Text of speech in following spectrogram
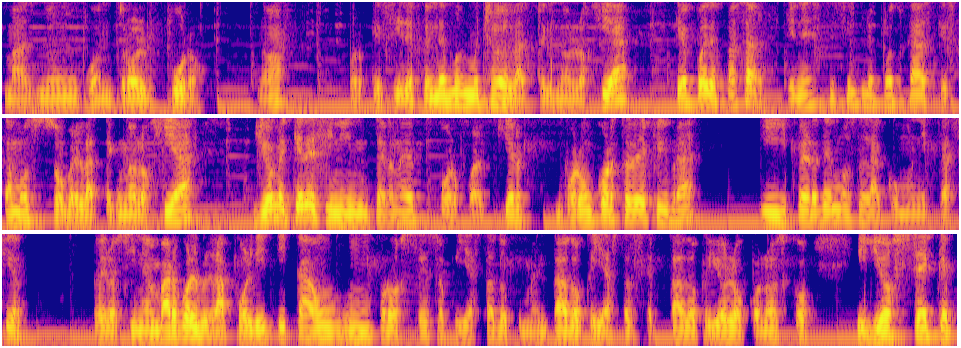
más no un control puro, ¿no? Porque si dependemos mucho de la tecnología, ¿qué puede pasar? En este simple podcast que estamos sobre la tecnología, yo me quede sin internet por cualquier, por un corte de fibra y perdemos la comunicación pero sin embargo la política, un, proceso que ya está documentado, que ya está aceptado, que yo lo conozco y yo sé que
